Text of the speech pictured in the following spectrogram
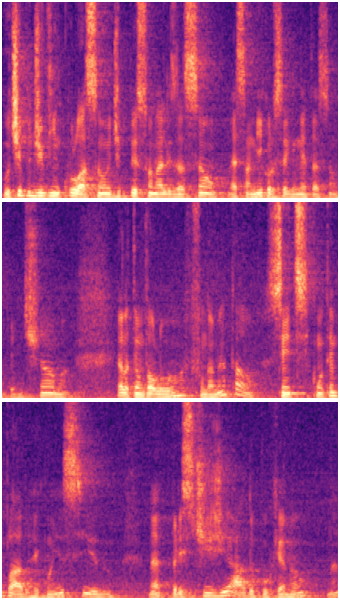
O tipo de vinculação e de personalização, essa microsegmentação que a gente chama, ela tem um valor fundamental. Sente-se contemplado, reconhecido, né, prestigiado, por que não? Né?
